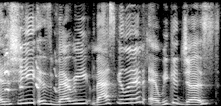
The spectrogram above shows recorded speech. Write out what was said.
and she is very masculine, and we could just.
